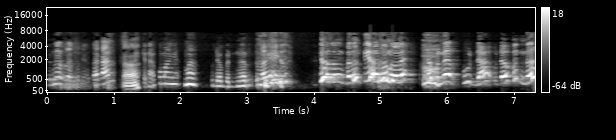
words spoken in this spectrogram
bener lah ternyata kan Ah. akhirnya aku manggil mah udah bener gitu. langsung berhenti langsung noleh udah bener udah udah bener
